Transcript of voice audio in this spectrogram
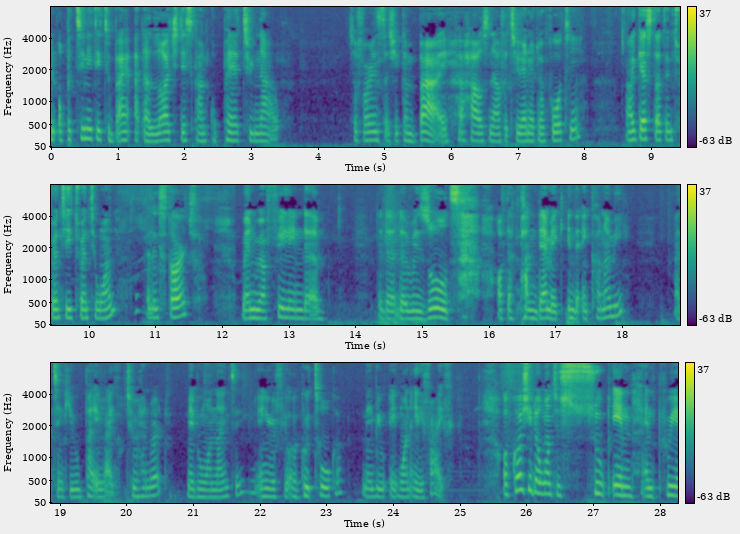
an opportunity to buy at a large discount compared to now. So, for instance, you can buy a house now for 240. I guess that in 2021, early start, when we are feeling the, the, the, the results of the pandemic in the economy, I think you pay like 200, maybe 190. And if you're a good talker, maybe 185. Of course, you don't want to swoop in and prey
